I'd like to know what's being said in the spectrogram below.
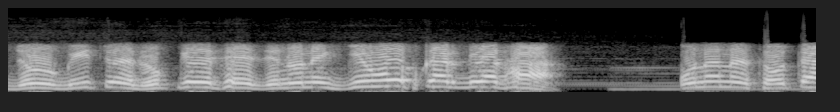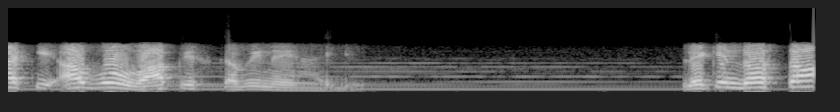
जो बीच में रुक गए थे, जिन्होंने गिव अप कर दिया था, उन्होंने सोचा कि अब वो वापस कभी नहीं आएगी। लेकिन दोस्तों,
